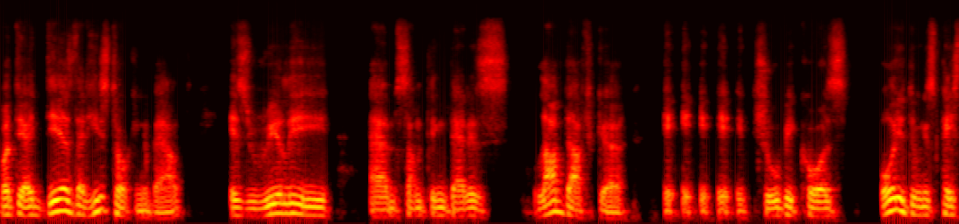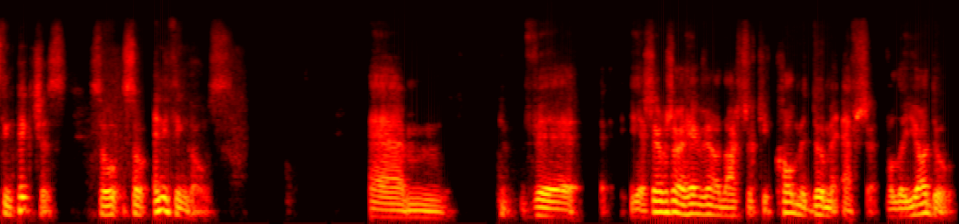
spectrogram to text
But the ideas that he's talking about is really um, something that is lavdafka it, it, it, it, true because all you're doing is pasting pictures. So so anything goes. Um, the Yeshem Shohev Nachshaki Kol Medume Efshe, Volo Yodu,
